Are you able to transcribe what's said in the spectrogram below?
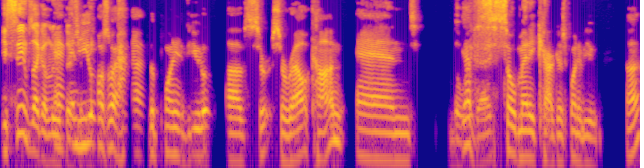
He seems like a Luther. and you also have the point of view of Sir, Syril Karn and the you white have guy. so many characters' point of view. Huh?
